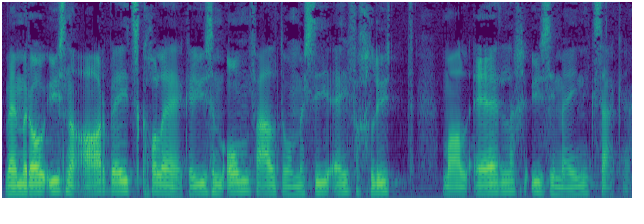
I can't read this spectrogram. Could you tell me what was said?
Wenn wir auch unseren Arbeitskollegen, in unserem Umfeld, wo wir sind, einfach Leute mal ehrlich unsere Meinung sagen.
